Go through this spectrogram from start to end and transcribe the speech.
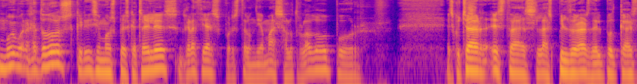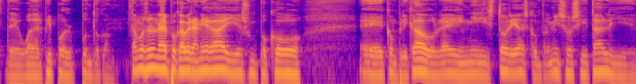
Muy buenas a todos, queridísimos pescachailes. Gracias por estar un día más al otro lado, por escuchar estas las píldoras del podcast de waterpeople.com. Estamos en una época veraniega y es un poco eh, complicado porque hay mil historias, compromisos y tal, y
